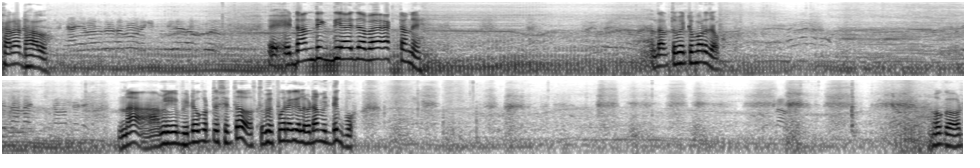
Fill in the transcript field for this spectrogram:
খারা ঢাল। এই ডান দিক দিয়ে যাবে এক টানে। তুমি একটু পরে যাও। না, আমি ভিডিও করতেছি তো, তুমি পরে গেলে ওটা আমি দেখব। ও গড।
